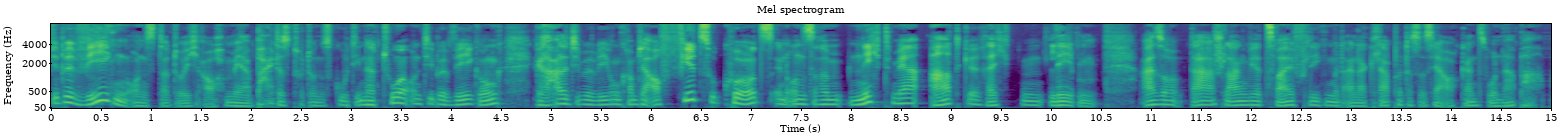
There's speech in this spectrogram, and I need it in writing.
Wir bewegen uns dadurch auch mehr. Beides tut uns gut. Die Natur und die Bewegung. Gerade die Bewegung kommt ja auch viel zu kurz in unserem nicht mehr artgerechten Leben. Also da schlagen wir zwei Fliegen mit einer Klappe. Das ist ja auch ganz wunderbar.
